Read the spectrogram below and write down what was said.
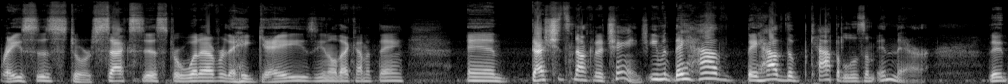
racist or sexist or whatever. They hate gays, you know, that kind of thing. And that shit's not going to change. Even they have they have the capitalism in there. They,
